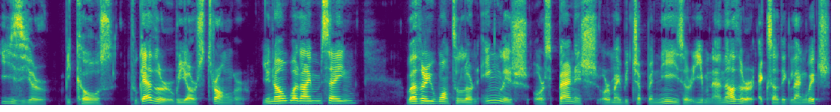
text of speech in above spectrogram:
easier because together we are stronger. You know what I'm saying? Whether you want to learn English or Spanish or maybe Japanese or even another exotic language,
